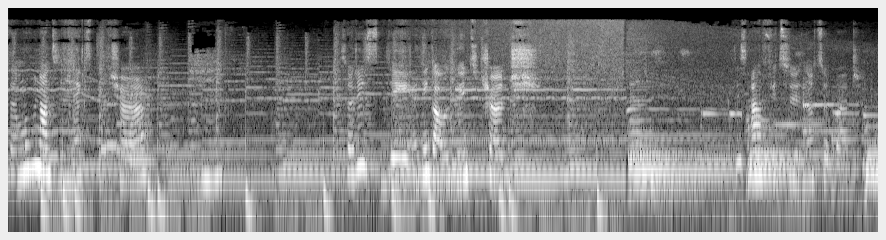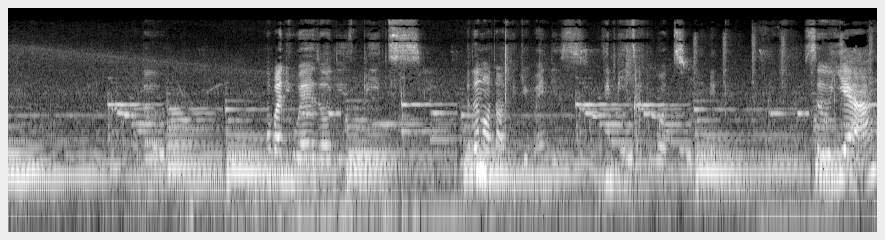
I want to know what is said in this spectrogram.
So moving on to the next picture. Mm. -hmm. so this day I think I was going to church this outfit too is not so bad. Although nobody wears all these beads. I don't know what i was thinking when these the beads and what. So yeah.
